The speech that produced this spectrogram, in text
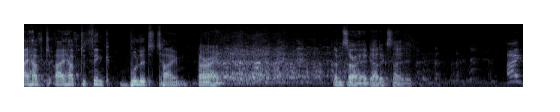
I have to. I have to think bullet time. All right. I'm sorry, I got excited. I.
